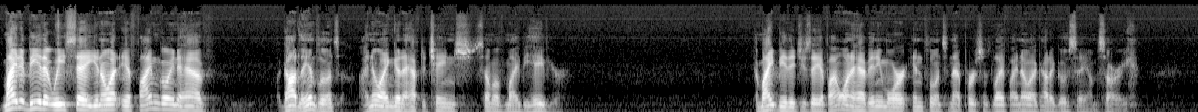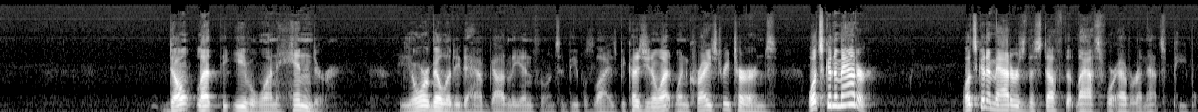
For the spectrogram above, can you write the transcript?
Might it be that we say, you know what, if I'm going to have a godly influence, I know I'm going to have to change some of my behavior. It might be that you say, if I want to have any more influence in that person's life, I know I got to go say, I'm sorry. Don't let the evil one hinder your ability to have godly influence in people's lives. Because you know what? When Christ returns, what's going to matter? What's going to matter is the stuff that lasts forever, and that's people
